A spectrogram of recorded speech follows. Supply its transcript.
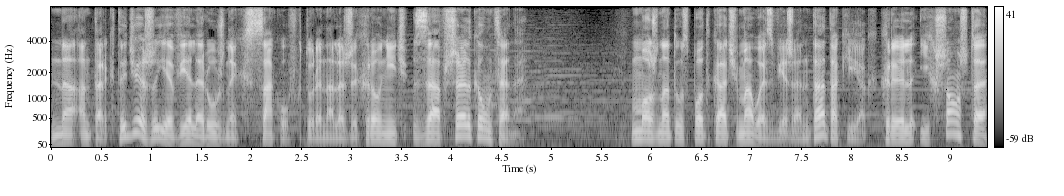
Na Antarktydzie żyje wiele różnych ssaków, które należy chronić za wszelką cenę. Można tu spotkać małe zwierzęta, takie jak kryl i chrząszcze,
